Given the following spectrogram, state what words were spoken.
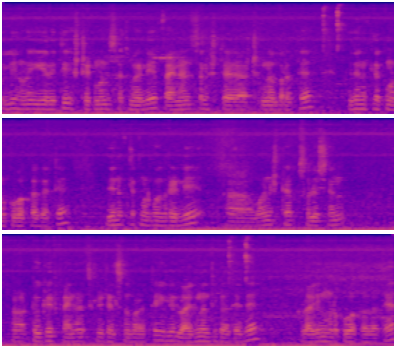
ಇಲ್ಲಿ ನೋಡಿ ಈ ರೀತಿ ಸ್ಟೇಟ್ಮೆಂಟ್ ಸರ್ಚ್ ಮಾಡಿ ಫೈನಾನ್ಷಿಯಲ್ ಸ್ಟೇ ಸ್ಟೇಟ್ಮೆಂಟ್ ಬರುತ್ತೆ. ಇದನ್ನು ಕ್ಲಿಕ್ ಮಾಡ್ಕೋಬೇಕಾಗತ್ತೆ. ಇದನ್ನು ಕ್ಲಿಕ್ ಮಾಡ್ಕೊಂಡ್ರೆ ಇಲ್ಲಿ one step solution to get financial details ಬರುತ್ತೆ. ಇಲ್ಲಿ ಲಾಗಿನ್ ಅಂತ ಕೇಳ್ತಿದೆ ಲಾಗಿನ್ ಮಾಡ್ಕೋಬೇಕಾಗತ್ತೆ.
